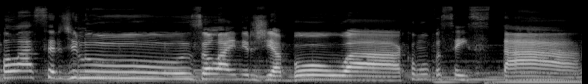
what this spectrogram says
Olá, ser de luz! Olá, energia boa! Como você está?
